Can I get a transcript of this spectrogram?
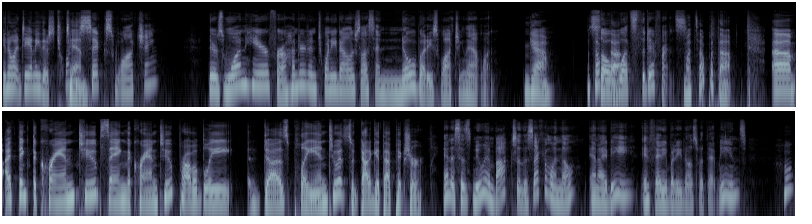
You know what, Danny? There's 26 watching. There's one here for $120 less, and nobody's watching that one. Yeah. What's up so with that? So what's the difference? What's up with that? Um, I think the crayon tube, saying the crayon tube probably does play into it. So got to get that picture. And it says new in box of the second one though, NIB. If anybody knows what that means. Who,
